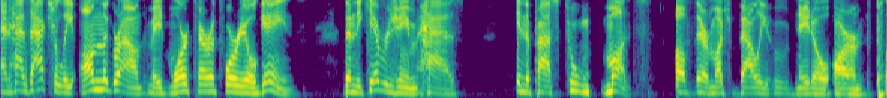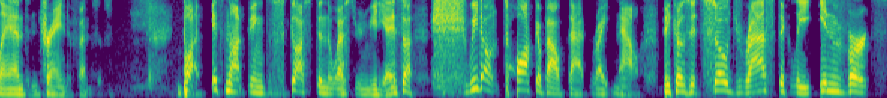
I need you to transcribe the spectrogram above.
and has actually on the ground made more territorial gains than the Kiev regime has in the past two months of their much ballyhooed NATO armed, planned, and trained offensive but it's not being discussed in the Western media. It's a we don't talk about that right now because it so drastically inverts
